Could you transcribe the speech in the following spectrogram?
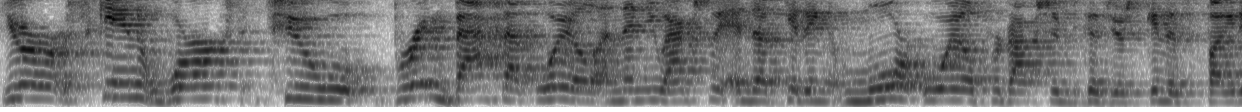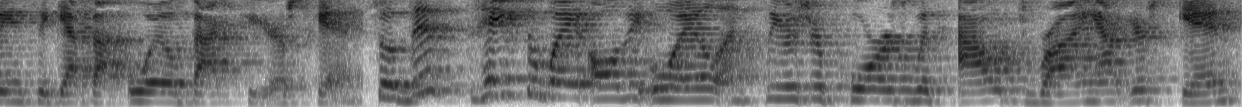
your skin works to bring back that oil and then you actually end up getting more oil production because your skin is fighting to get that oil back to your skin. So this takes away all the oil and clears your pores without drying out your skin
